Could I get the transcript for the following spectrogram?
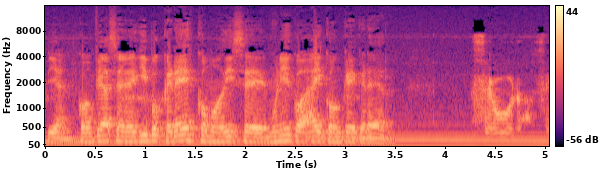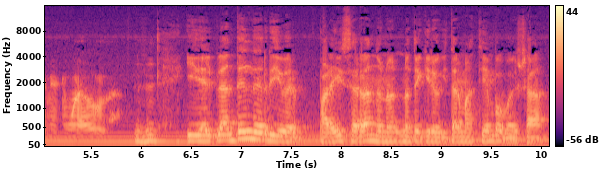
bien. ¿Confías en el equipo? ¿Crees, como dice Muñeco, hay con qué creer? Seguro, sin ninguna duda. Y del plantel de River, para ir cerrando, no, no te quiero quitar más tiempo porque ya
